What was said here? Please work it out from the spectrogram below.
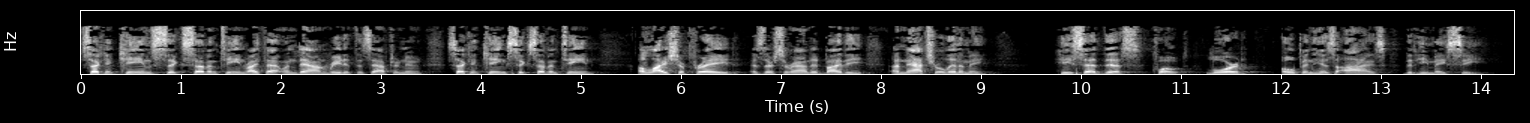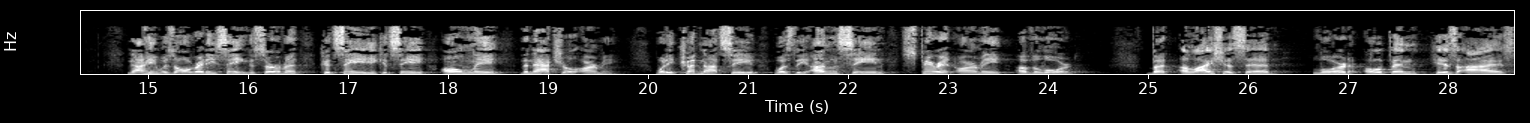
2 Kings 6:17. Write that one down. Read it this afternoon. 2 Kings 6:17. Elisha prayed as they're surrounded by the a natural enemy. He said this, quote, "Lord, open his eyes that he may see." Now he was already seeing. The servant could see. He could see only the natural army. What he could not see was the unseen spirit army of the Lord. But Elisha said, Lord, open his eyes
